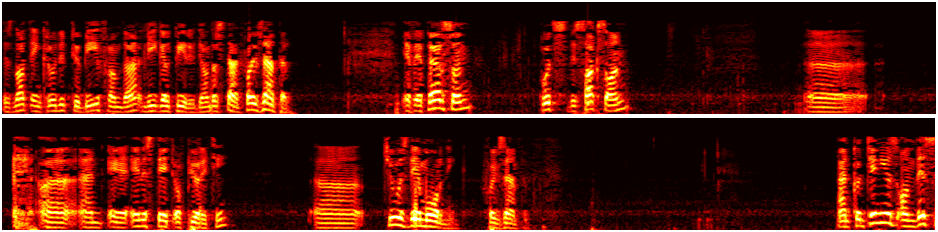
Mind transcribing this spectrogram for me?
Is not included to be from the legal period. You understand? For example, if a person puts the socks on uh, uh, and uh, in a state of purity, uh, Tuesday morning, for example, and continues on this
